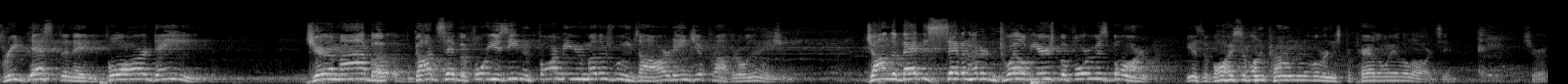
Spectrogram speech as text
predestinated, foreordained. Jeremiah, God said, before you was even formed in your mother's wombs, I ordained you a prophet over the nation. John the Baptist, 712 years before he was born, he is the voice of one crying in the wilderness, prepare the way of the Lord. See? Sure.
